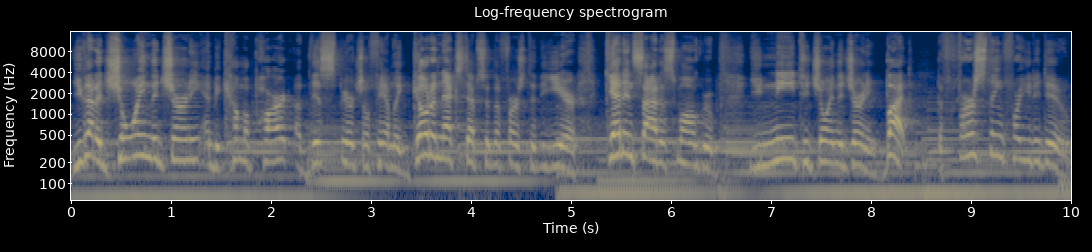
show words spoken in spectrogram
you got to join the journey and become a part of this spiritual family. Go to Next Steps at the first of the year. Get inside a small group. You need to join the journey. But the first thing for you to do,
